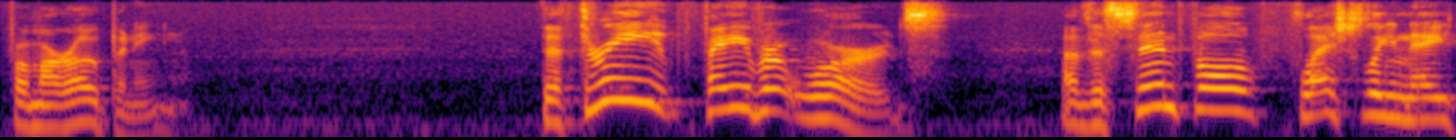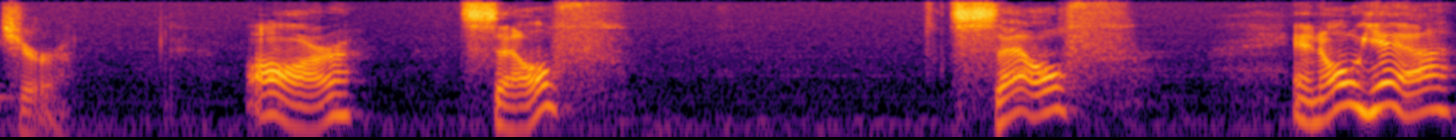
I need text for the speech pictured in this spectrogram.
from our opening. The three favorite words of the sinful fleshly nature are self, self, and oh yeah,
